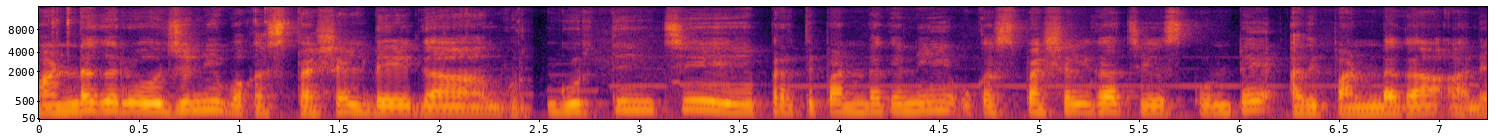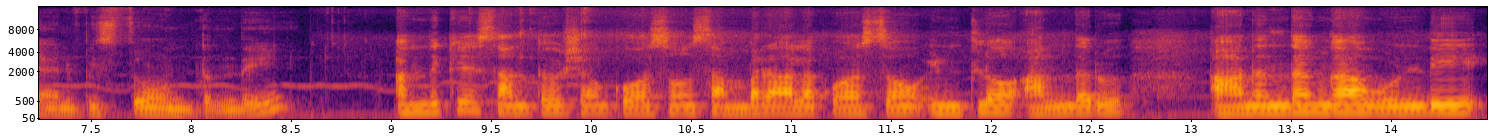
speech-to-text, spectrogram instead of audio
పండగ రోజుని ఒక స్పెషల్ డేగా గుర్- గుర్తించి ప్రతి పండగని ఒక స్పెషల్గా చేసుకుంటే అది పండగ అని అనిపిస్తూ ఉంటుంది. అందుకే సంతోషం కోసం సంబరాల కోసం ఇంట్లో అందరూ ఆనందంగా ఉండి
